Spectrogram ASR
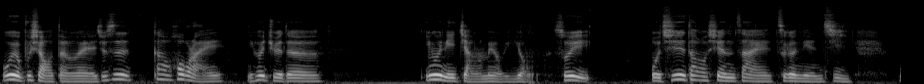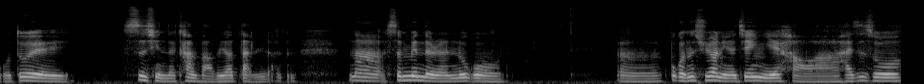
我也不晓得哎，就是到后来你会觉得。因为你讲了没有用，所以我其实到现在这个年纪，我对事情的看法比较淡然。那身边的人如果，呃，不管是需要你的建议也好啊，还是说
